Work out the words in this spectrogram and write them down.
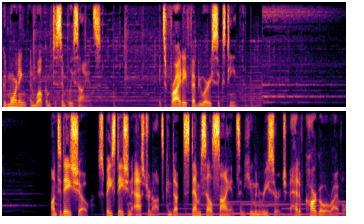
Good morning and welcome to Simply Science. It's Friday, February 16th. On today's show, space station astronauts conduct stem cell science and human research ahead of cargo arrival,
